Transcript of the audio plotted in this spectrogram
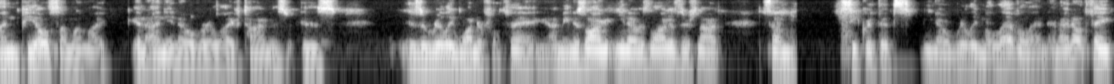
unpeel someone like an onion over a lifetime is is is a really wonderful thing. I mean, as long, you know, as long as there's not some secret that's, you know, really malevolent. And I don't think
